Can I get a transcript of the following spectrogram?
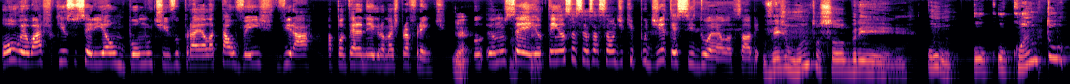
ou eu acho que isso seria um bom motivo para ela talvez virar a Pantera Negra mais pra frente. Yeah, eu, eu, não sei, eu tenho essa sensação de que podia ter sido ela, sabe? Vejo muito sobre um, o, o quanto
